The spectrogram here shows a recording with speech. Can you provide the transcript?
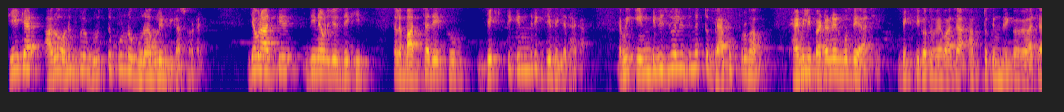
থিয়েটার আরও অনেকগুলো গুরুত্বপূর্ণ গুণাবলীর বিকাশ ঘটায়। যেমন আজকে দিনে আমরা যদি দেখি তাহলে বাচ্চাদের খুব ব্যক্তিকেন্দ্রিক যে বেঁচে থাকা এবং ইন্ডিভিজুয়ালিজমের তো ব্যাপক প্রভাব ফ্যামিলি প্যাটার্নের মধ্যে আছে। ব্যক্তিগতভাবে বাঁচা আত্মকেন্দ্রিকভাবে বাঁচা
